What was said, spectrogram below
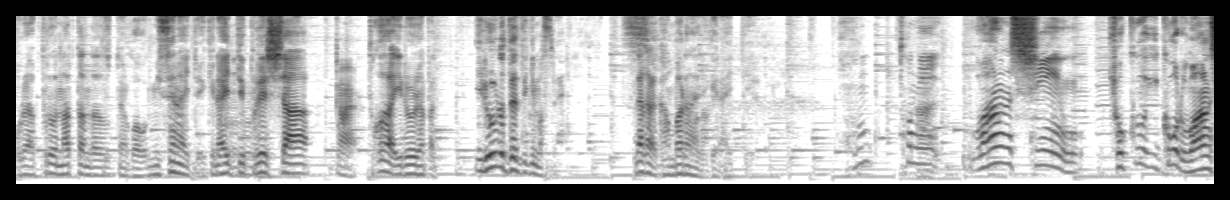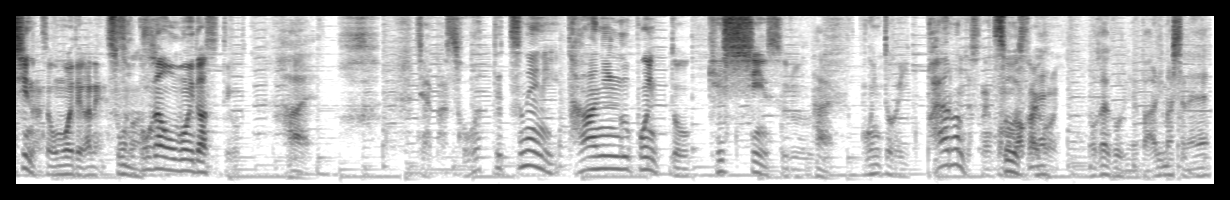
俺はプロになったんだぞっていうのをこう見せないといけないっていうプレッシャーはい。とかがいろいろやっぱいろいろ出てきますね。だから頑張らないといけないっていう。本当にワンシーン曲イコールワンシーンなんですよ思い出がね。そこが思い出すっていうこと。はい。じゃあやっぱそうやって常にターニングポイントを決心するはい。ポイントがいっぱいあるんですねこそうですね。の若い頃に、若い頃にやっぱありましたね。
